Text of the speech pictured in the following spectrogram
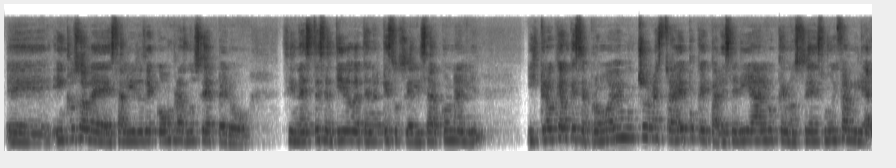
eh, incluso de salir de compras, no sé, pero sin este sentido de tener que socializar con alguien. Y creo que aunque se promueve mucho nuestra época y parecería algo que nos es muy familiar,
